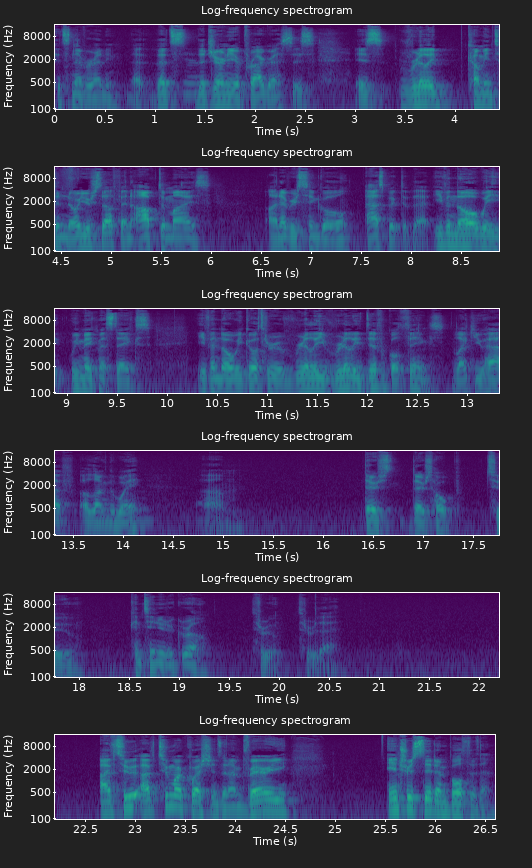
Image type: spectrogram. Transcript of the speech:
it's never ending. That, that's Yeah. the journey of progress. Is is really coming to know yourself and optimize on every single aspect of that. Even though we we make mistakes, even though we go through really really difficult things like you have along the way, um, there's there's hope to continue to grow through through that. I have two I have two more questions and I'm very interested in both of them.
